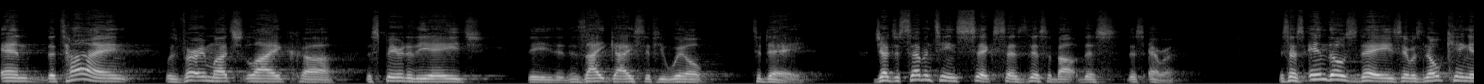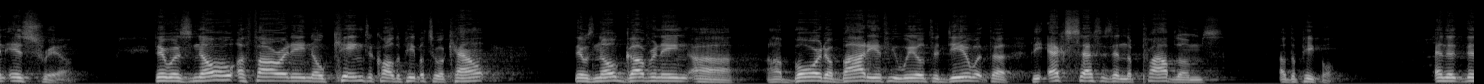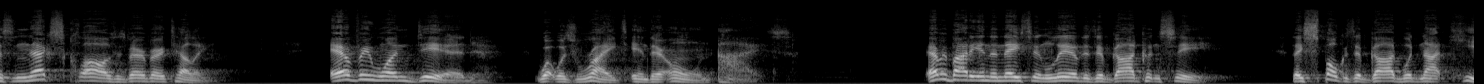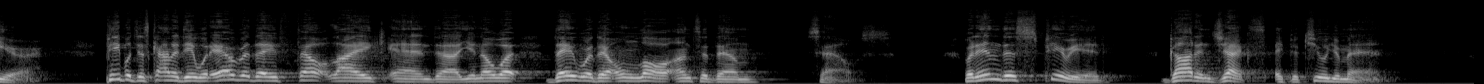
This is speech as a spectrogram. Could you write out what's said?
and the time was very much like uh, the spirit of the age, the, the zeitgeist, if you will, today. Judges 17:6 says this about this, this era. It says, In those days there was no king in Israel. There was no authority, no king to call the people to account. There was no governing uh, uh, board or body, if you will, to deal with the, the excesses and the problems of the people. And the, this next clause is very, very telling. Everyone did what was right in their own eyes. Everybody in the nation lived as if God couldn't see. They spoke as if God would not hear. People just kind of did whatever they felt like, and uh, you know what? They were their own law unto themselves. But in this period, God injects a peculiar man.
